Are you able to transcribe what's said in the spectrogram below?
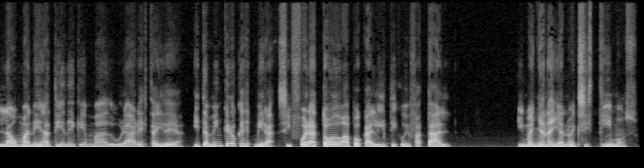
la humanidad tiene que madurar esta idea. Y también creo que, mira, si fuera todo apocalíptico y fatal, y mañana ya no existimos,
